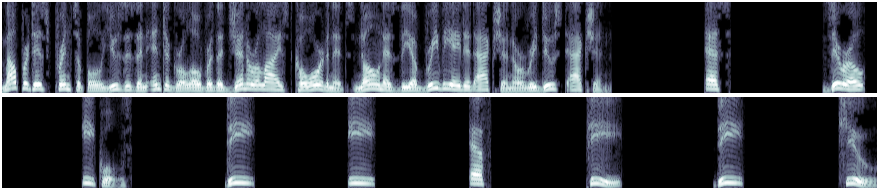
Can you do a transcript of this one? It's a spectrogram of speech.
Maupertuis principle uses an integral over the generalized coordinates known as the abbreviated action or reduced action s 0 equals d e f p d q.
